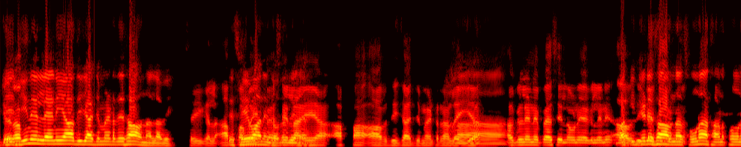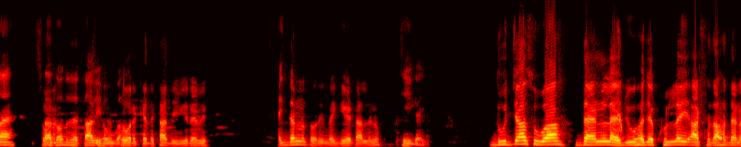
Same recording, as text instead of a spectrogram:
ਜਿਹੜਾ ਜਿਹਨੇ ਲੈਣੀ ਆ ਆਪਦੀ ਜੱਜਮੈਂਟ ਦੇ ਹਿਸਾਬ ਨਾਲ ਲਵੇ। ਸਹੀ ਗੱਲ ਆਪਾਂ ਸੇਵਾ ਨੇ ਪੈਸੇ। ਲਾਏ ਆ ਆਪਾਂ ਆਪਦੀ ਜੱਜਮੈਂਟ ਨਾਲ ਲਈ ਆ। ਹਾਂ। ਅਗਲੇ ਨੇ ਪੈਸੇ ਲਾਉਣੇ ਅਗਲੇ ਨੇ ਬਾਕੀ ਆਪਦੀ ਜਿਹੜੇ ਹਿਸਾਬ ਨਾਲ ਸੋਹਣਾ ਥਣ ਥੋਣਾ ਤਾਂ। ਦੁੱਧ ਦਿੱਤਾ ਵੀ ਹੋਊਗਾ। ਤੋਰ ਕੇ ਦਿਖਾ ਦੀ ਵੀਰੇ ਵੀ। ਇੱਧਰ ਨੂੰ ਤੋਰੀ ਬਾਈ ਗੇਟ ਵੱਲ ਨੂੰ। ਠੀਕ ਹੈ ਜੀ। ਦੂਜਾ ਸੂਆ ਦਿਨ ਲੈ ਜੂ ਹਜੇ ਖੁੱਲੇ ਹੀ 8-10 ਦਿਨ।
